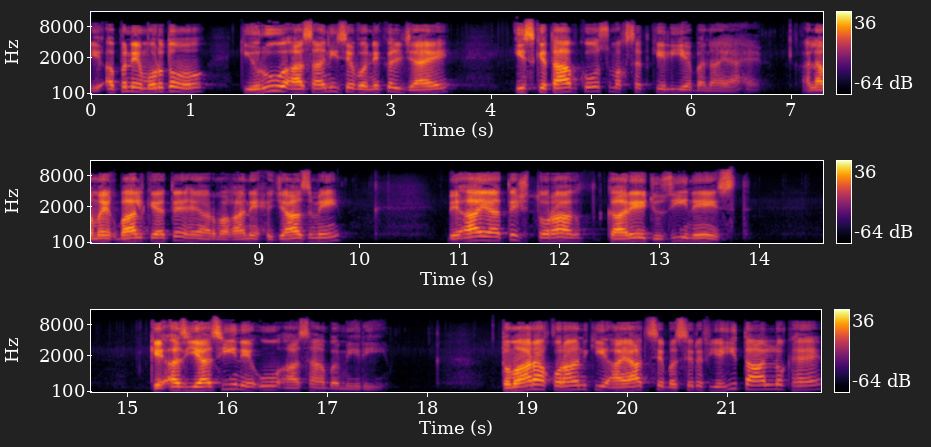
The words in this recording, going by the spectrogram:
یہ اپنے مردوں کی روح آسانی سے وہ نکل جائے، اس کتاب کو اس مقصد کے لیے بنایا ہے۔ علامہ اقبال کہتے ہیں اور مغان حجاز میں، بے آیاتش تورا کارے جزی نیست کہ از یاسین او آساں بمیری۔ تمہارا قرآن کی آیات سے بس صرف یہی تعلق ہے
